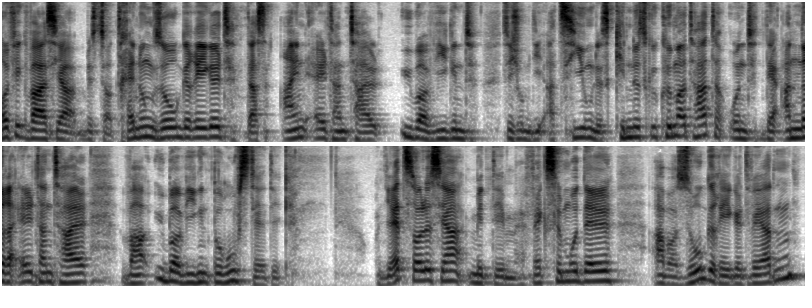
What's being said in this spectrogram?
Häufig war es ja bis zur Trennung so geregelt, dass ein Elternteil überwiegend sich um die Erziehung des Kindes gekümmert hat und der andere Elternteil war überwiegend berufstätig. Und jetzt soll es ja mit dem Wechselmodell aber so geregelt werden,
